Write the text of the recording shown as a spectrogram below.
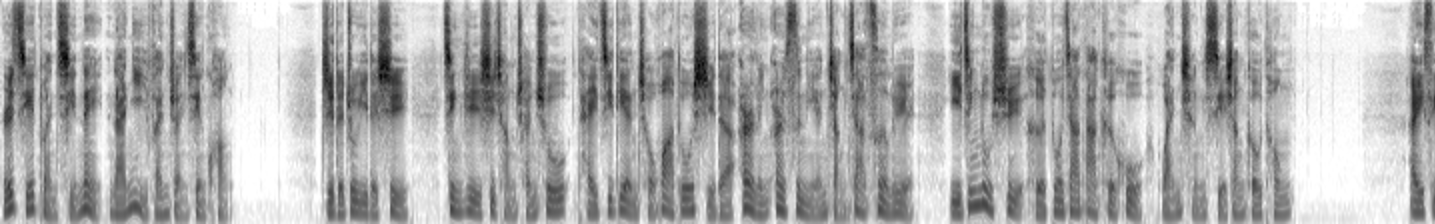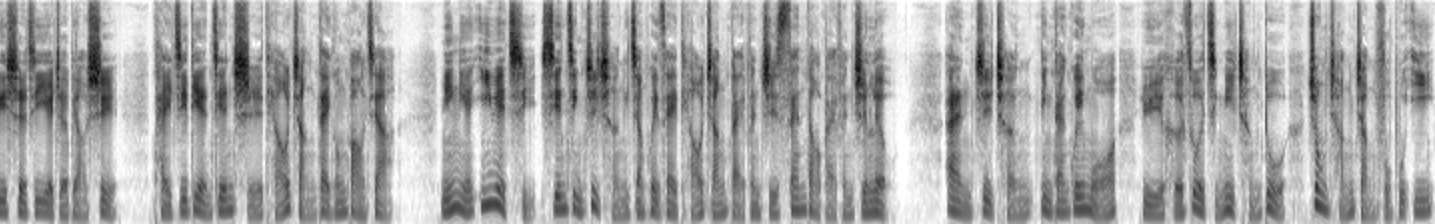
而且短期内难以反转现况。值得注意的是，近日市场传出台积电筹划多时的二零二四年涨价策略，已经陆续和多家大客户完成协商沟通。IC 设计业者表示，台积电坚持调涨代工报价，明年一月起，先进制程将会再调涨百分之三到百分之六。按制成订单规模与合作紧密程度，众厂涨幅不一。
